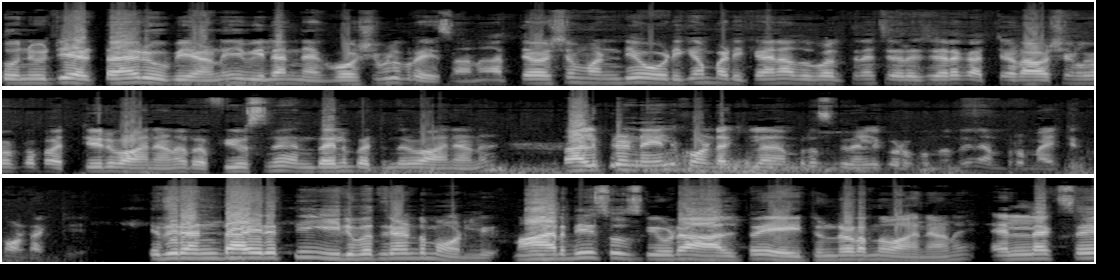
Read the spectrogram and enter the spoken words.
തൊണ്ണൂറ്റി എട്ടായിരം രൂപയാണ്. ഈ വില നെഗോഷ്യബിൾ പ്രൈസ് ആണ്. അത്യാവശ്യം വണ്ടി ഓടിക്കാൻ പഠിക്കാൻ അതുപോലെ തന്നെ ചെറിയ ചെറിയ കച്ചവട ആവശ്യങ്ങൾക്കൊക്കെ പറ്റിയ ഒരു വാഹനമാണ് റിഫ്യൂസിന് എന്തായാലും പറ്റുന്ന ഒരു വാഹനമാണ്. താല്പര്യം ഉണ്ടെങ്കിൽ കോൺടാക്ട് നമ്പർ സ്ക്രീനിൽ കൊടുക്കുന്നുണ്ട്. നമ്പറുമായിട്ട് കോൺടാക്ട് ചെയ്യും. ഇത് രണ്ടായിരത്തി ഇരുപത്തിരണ്ട് മോഡൽ മാരുതി സുസുക്കിയുടെ ആൾട്ടോ എയ്റ്റ് ഹൺഡ്രഡ് എന്ന വാഹനമാണ്. എൽ എക്സ് ഐ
